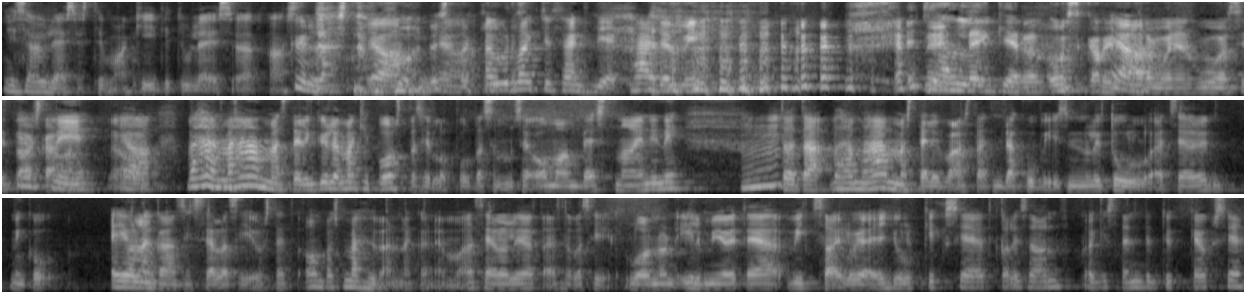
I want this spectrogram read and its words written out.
niin sä yleisesti vaan kiitit yleisöä taas. Kyllä, joo, joo. I would like to thank the Academy. Et jälleen kerran Oscarin joo. arvoinen vuosi Just takana. Niin, joo. Joo. Vähän mä hämmästelin, kyllä mäkin postasin lopulta semmoisen oman Best Nineni. Mm-hmm. Tota, vähän mä hämmästelin vaan sitä, että mitä kuvia sinne oli tullut. Että siellä oli, niin kuin, ei ollenkaan siis sellaisia just, että onpas mä hyvän näköinen, vaan siellä oli jotain sellaisia luonnon ilmiöitä ja vitsailuja ja julkkiksia, jotka oli saanut kaikista eniten tykkäyksiä.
